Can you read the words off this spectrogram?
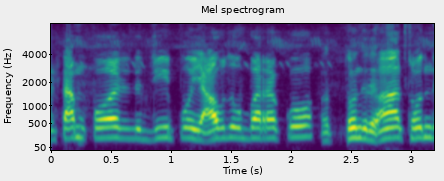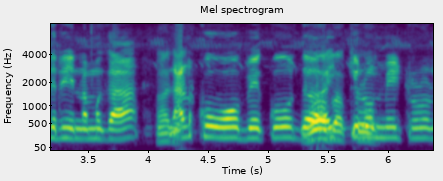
ಟೆಂಪೋ ಜೀಪು ಯಾವುದು ಬರಕ್ಕೂ ತೊಂದ್ರೆ. ಆ ತೊಂದ್ರಿ ನಮಗ. ನಡ್ಕೊ ಹೋಗ್ಬೇಕು. ಐದು ಕಿಲೋಮೀಟರ್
